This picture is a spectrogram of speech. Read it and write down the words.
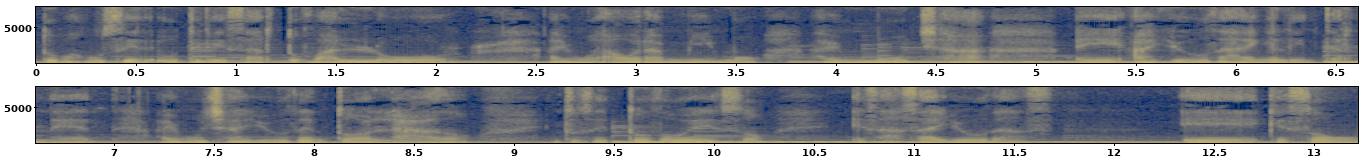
tú vas a utilizar tu valor. Hay, ahora mismo hay mucha eh, ayuda en el Internet, hay mucha ayuda en todos lados. Entonces, todo eso, esas ayudas eh, que son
